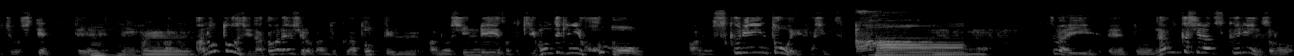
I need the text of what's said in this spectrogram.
一応してって、うん。あの当時中村義弘監督が撮ってるあの心霊映像って基本的にほぼあのスクリーン投影らしいんですよ。ああつまり、えー、と何かしらスクリーンその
